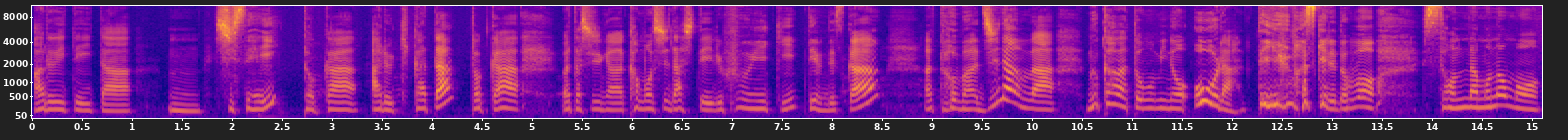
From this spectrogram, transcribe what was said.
歩いていた、うん、姿勢とか歩き方とか私が醸し出している雰囲気っていうんですか？あとまあ次男は向川智美のオーラって言いますけれどもそんなものも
